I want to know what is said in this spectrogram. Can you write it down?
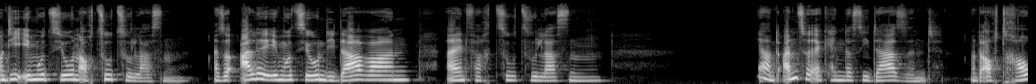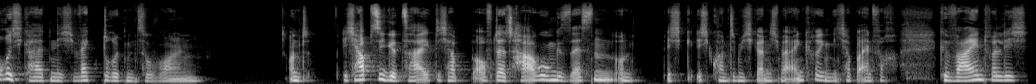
und die Emotionen auch zuzulassen. Also alle Emotionen, die da waren, einfach zuzulassen. Ja, und anzuerkennen, dass sie da sind. Und auch Traurigkeit nicht wegdrücken zu wollen. Und ich habe sie gezeigt. Ich habe auf der Tagung gesessen und ich, ich konnte mich gar nicht mehr einkriegen. Ich habe einfach geweint, weil ich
